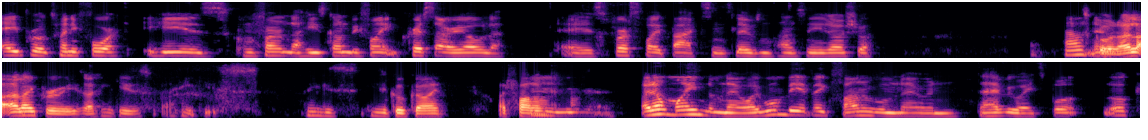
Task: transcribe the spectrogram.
April 24th, he is confirmed that he's going to be fighting Chris Arreola. His first fight back since losing to Anthony Joshua. That was good. I, li- I like Ruiz. I think he's I think he's I think he's he's a good guy. I'd follow him. Mm, I don't mind him now. I won't be a big fan of him now in the heavyweights, but look,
